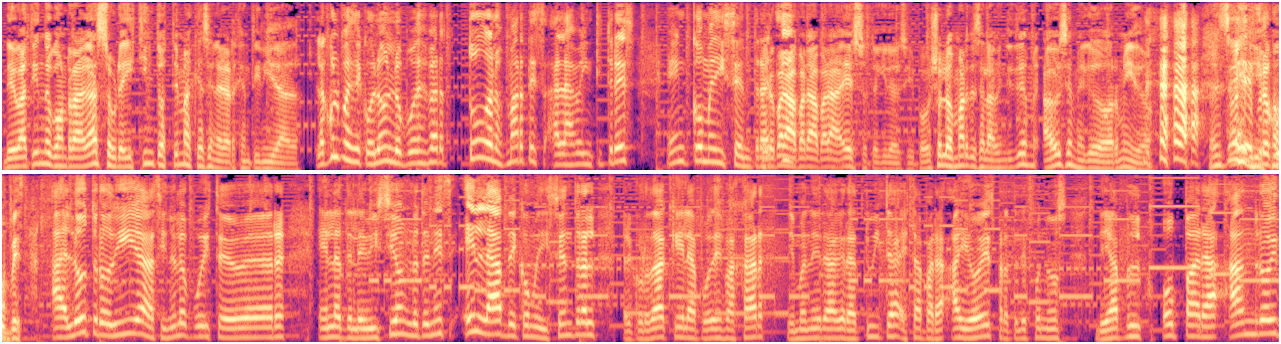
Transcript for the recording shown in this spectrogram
debatiendo con Ragaz sobre distintos temas que hacen a la argentinidad. La culpa es de Colón, lo podés ver todos los martes a las 23 en Comedy Central. Pero pará, pará, pará, eso te quiero decir, porque yo los martes a las 23 me- a veces me quedo dormido. ¿En No serio? te preocupes, al otro día, si no lo pudiste ver en la televisión, lo tenés en la app de Comedy Central. Recordá que la podés bajar de manera gratuita. Está para iOS, para teléfonos de Apple o para Android.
